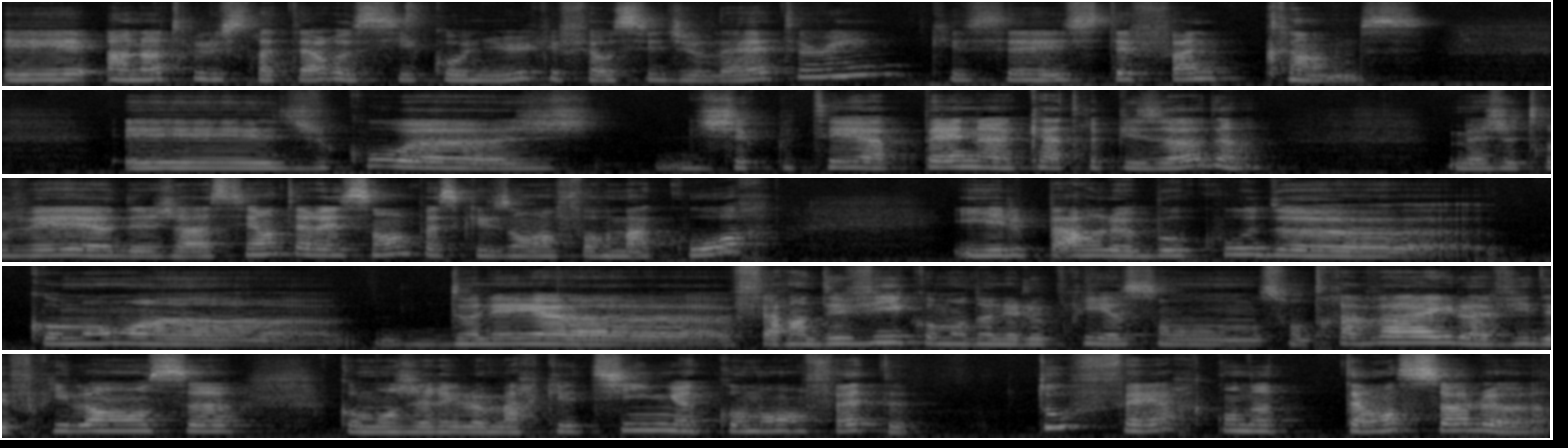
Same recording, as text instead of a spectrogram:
Et un autre illustrateur aussi connu qui fait aussi du lettering, qui c'est Stéphane Kanz. Et du coup, euh, j'écoutais à peine quatre épisodes, mais je trouvais euh, déjà assez intéressant parce qu'ils ont un format court. Ils parlent beaucoup de comment euh, donner, faire un devis, comment donner le prix à son, son travail, la vie des freelances, comment gérer le marketing, comment en fait tout faire quand tu un seul,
